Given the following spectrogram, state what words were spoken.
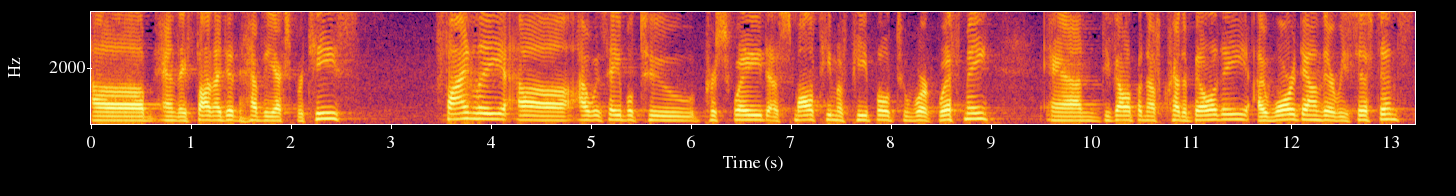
um, and they thought I didn't have the expertise. Finally, uh, I was able to persuade a small team of people to work with me and develop enough credibility. I wore down their resistance,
